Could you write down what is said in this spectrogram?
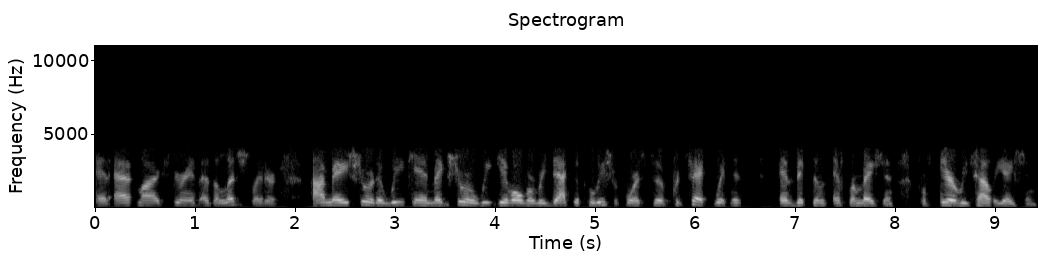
and as my experience as a legislator, I made sure that we can make sure we give over redacted police reports to protect witness and victims' information for fear of retaliation.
